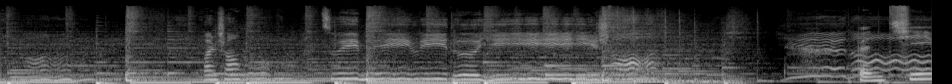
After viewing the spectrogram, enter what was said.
旁，换上我最美丽的衣裳。本期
